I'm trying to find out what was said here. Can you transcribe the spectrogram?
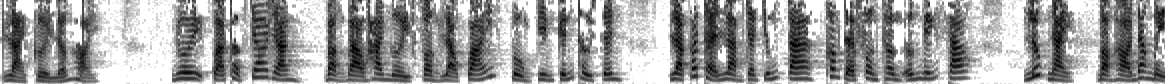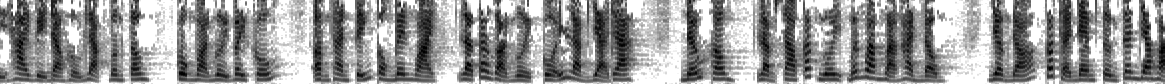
lại cười lớn hỏi. Ngươi quả thật cho rằng, bằng vào hai người phần lão quái cùng kim kính thư sinh, là có thể làm cho chúng ta không thể phần thân ứng biến sao? Lúc này, bọn họ đang bị hai vị đạo hữu Lạc Vân Tông cùng mọi người vây khốn, âm thanh tiếng công bên ngoài là ta gọi người cố ý làm giả ra. Nếu không, làm sao các ngươi mới ngoan ngoãn hành động? Dần đó có thể đem từng tên gia hỏa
